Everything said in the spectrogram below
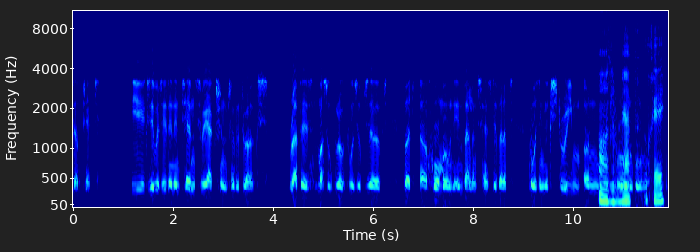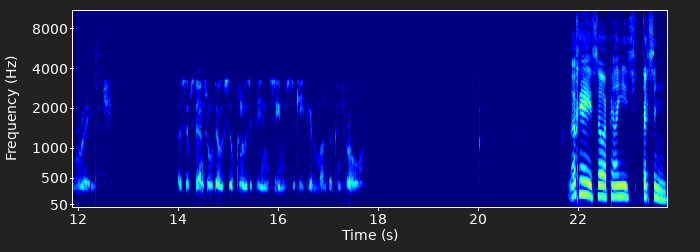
subject. He exhibited an intense reaction to the drugs. Rapid muscle growth was observed, but a hormone imbalance has developed, causing extreme Oh, the map. Okay. rage. A substantial dose of clozapine seems to keep him under control. Okay, so apparently he's fixing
